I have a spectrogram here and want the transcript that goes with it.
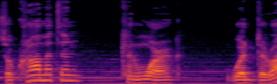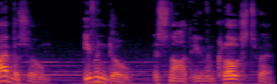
So chromatin can work with the ribosome even though it's not even close to it.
